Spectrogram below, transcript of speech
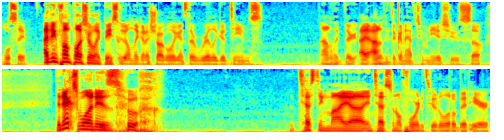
we'll see. I think Fun Plus are like basically only going to struggle against the really good teams. I don't think they're. I, I don't think they're going to have too many issues. So the next one is whew, testing my uh, intestinal fortitude a little bit here.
